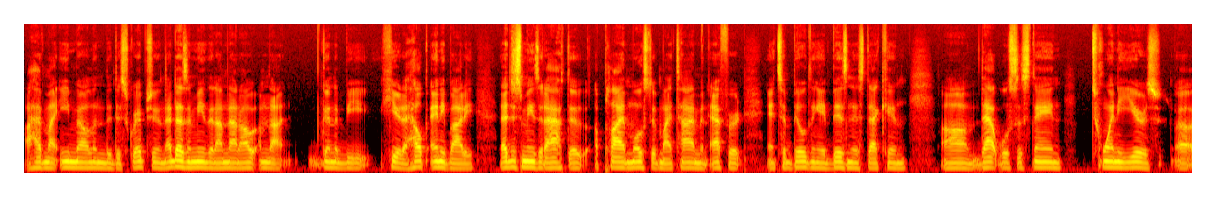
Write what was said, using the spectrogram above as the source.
I have my email in the description. That doesn't mean that I'm not, I'm not going to be here to help anybody. That just means that I have to apply most of my time and effort into building a business that can um, that will sustain 20 years uh,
